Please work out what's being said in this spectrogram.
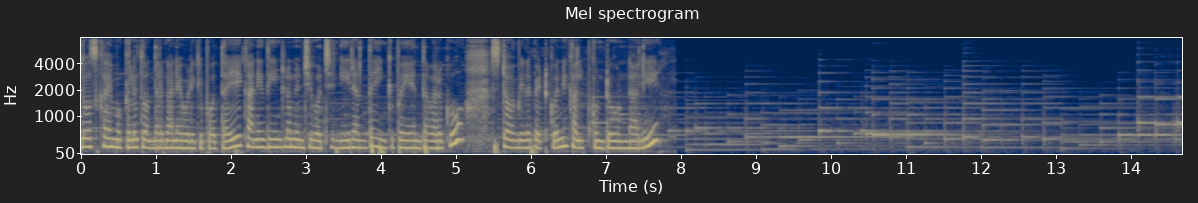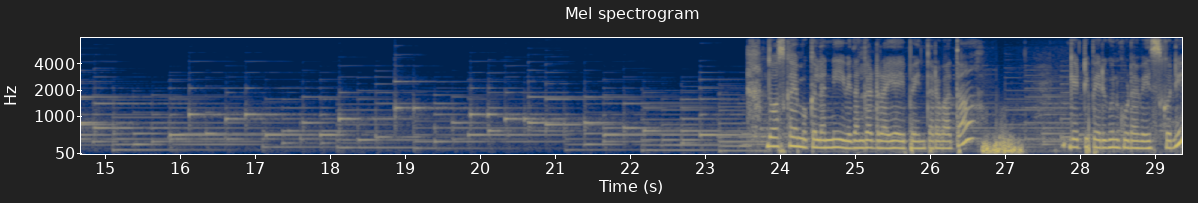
దోసకాయ ముక్కలు తొందరగానే ఉడికిపోతాయి. కానీ దీంట్లో నుంచి వచ్చే నీరంతా ఇంకిపోయేంత వరకు స్టవ్ మీద పెట్టుకొని కలుపుకుంటూ ఉండాలి. దోసకాయ ముక్కలన్నీ ఈ విధంగా డ్రై అయిపోయిన తర్వాత గట్టి పెరుగును కూడా వేసుకొని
